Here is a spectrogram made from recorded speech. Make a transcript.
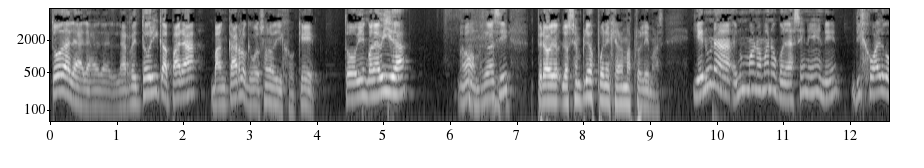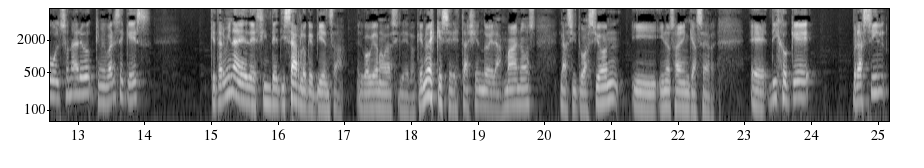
toda la, la, retórica para bancar lo que Bolsonaro dijo, que todo bien con la vida, ¿no? Vamos a decirlo así, pero los empleos pueden generar más problemas. Y en, una, en un mano a mano con la CNN dijo algo Bolsonaro que me parece que es que termina de, sintetizar lo que piensa el gobierno brasileño, que no es que se le está yendo de las manos la situación y, no saben qué hacer. Eh, dijo que Brasil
